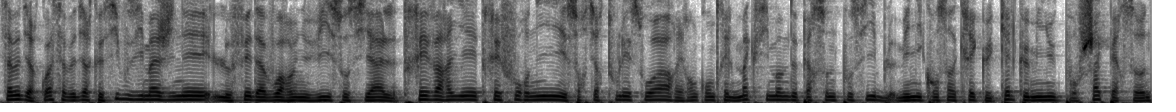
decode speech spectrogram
Ça veut dire quoi? Ça veut dire que si vous imaginez le fait d'avoir une vie sociale très variée, très fournie, et sortir tous les soirs et rencontrer le maximum de personnes possibles, mais n'y consacrer que quelques minutes pour chaque personne,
